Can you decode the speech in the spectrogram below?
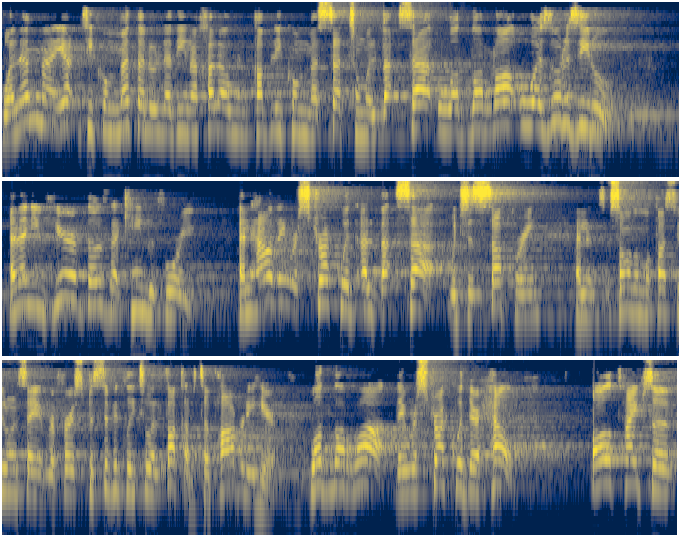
ولما يأتكم مثل الذين خلوا من قبلكم مستهم البأساء والضراء وزلزلوا And then you hear of those that came before you and how they were struck with al ba'sa, which is suffering. And some of the Mufassirun say it refers specifically to al faqr, to poverty here. Wad they were struck with their health. All types of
